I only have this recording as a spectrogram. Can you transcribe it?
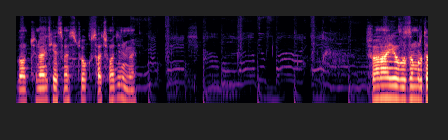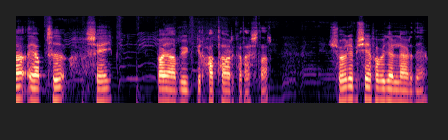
Buradan tünel kesmesi çok saçma değil mi? Şu an Ay Yıldız'ın burada yaptığı şey bayağı büyük bir hata arkadaşlar. Şöyle bir şey yapabilirlerdi.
